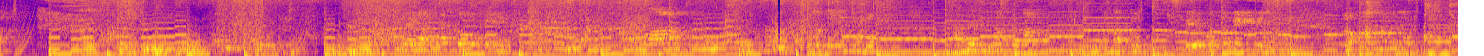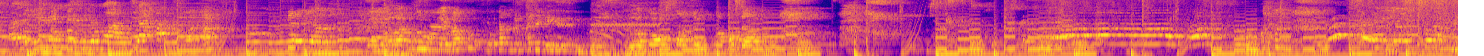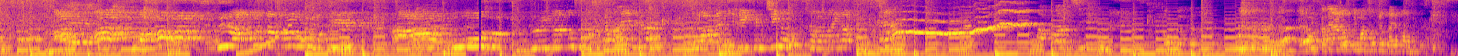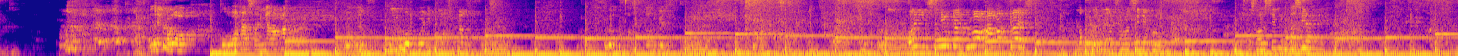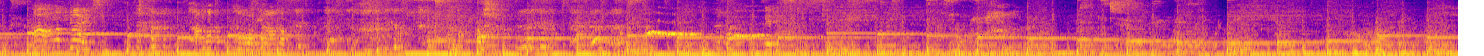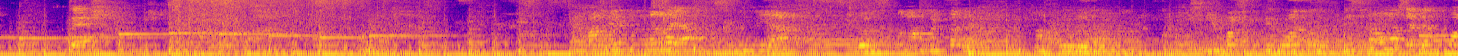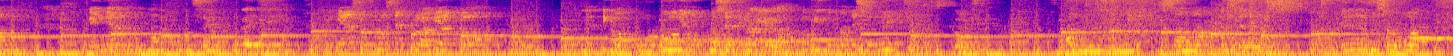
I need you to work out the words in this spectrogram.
luar biasa, sumpah pedang belum di pas kebiruan tuh di sana masih ada uang? Kayaknya 50 sen juga sih. Kayaknya 10 sen lagi atau ini 30 50 sen lagi lah. Aku di kan di sini. Tuh. Aduh sana masih ada ini bisa buat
